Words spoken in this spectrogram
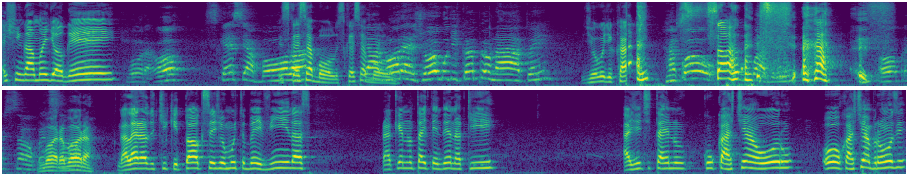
a xingar a mãe de alguém. Bora, ó. Esquece a bola. Esquece a bola, esquece E a bola. agora é jogo de campeonato, hein? Jogo de cara. Arrancou Só. o. Ó, pressão, pressão. Bora, bora. Galera do TikTok, sejam muito bem-vindas. Pra quem não tá entendendo aqui, a gente tá indo com cartinha ouro ou cartinha bronze.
